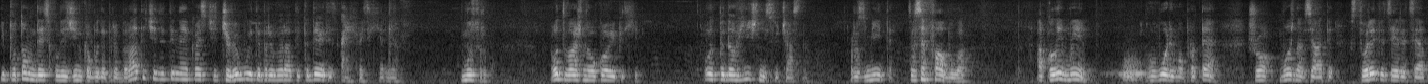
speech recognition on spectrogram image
і потім десь, коли жінка буде прибирати, чи дитина якась, чи, чи ви будете прибирати, подивитесь, ай, якась херня. Мусорку. От ваш науковий підхід. От педагогічність сучасна. Розумієте? Це все фабула. А коли ми говоримо про те, що можна взяти, створити цей рецепт,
